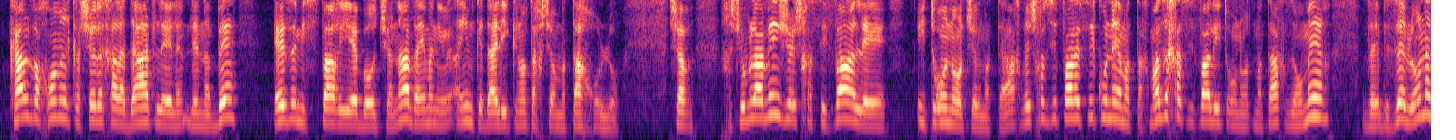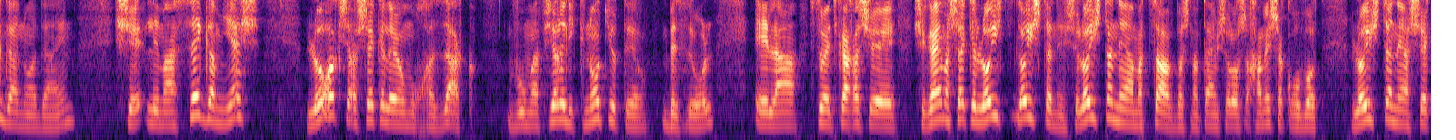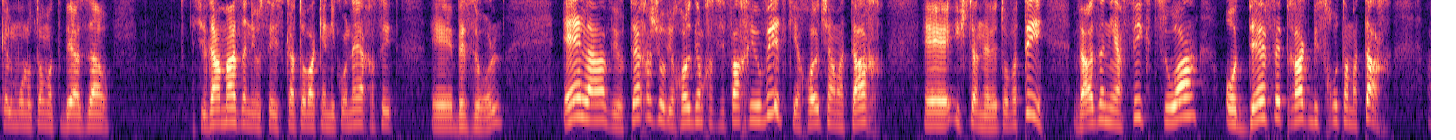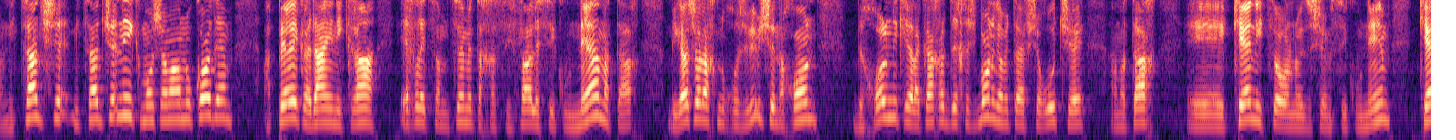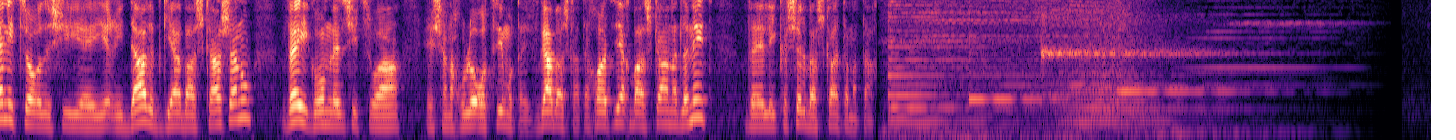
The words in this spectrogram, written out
קל וחומר קשה לך לדעת לנבא איזה מספר יהיה בעוד שנה, והאם כדאי לקנות עכשיו מטח או לא. עכשיו, חשוב להבין שיש חשיפה ליתרונות של מטח ויש חשיפה לסיכוני מטח. מה זה חשיפה ליתרונות מטח? זה אומר, ובזה לא נגענו עדיין, שלמעשה גם יש, לא רק שהשקל היום הוא חזק, והוא מאפשר לי לקנות יותר בזול, אלא, זאת אומרת ככה ש, שגם אם השקל לא, לא ישתנה, שלא ישתנה המצב בשנתיים, שלוש, החמש הקרובות, לא ישתנה השקל מול אותו מטבע זר, שגם אז אני עושה עסקה טובה כי אני קונה יחסית אה, בזול, אלא, ויותר חשוב, יכול להיות גם חשיפה חיובית, כי יכול להיות שהמטח אה, ישתנה לטובתי, ואז אני אפיק תשואה עודפת רק בזכות המטח. אבל מצד, ש... מצד שני, כמו שאמרנו קודם, הפרק עדיין נקרא איך לצמצם את החשיפה לסיכוני המטח, בגלל שאנחנו חושבים שנכון בכל מקרה לקחת בחשבון גם את האפשרות שהמטח אה, כן ייצור לנו איזה שהם סיכונים, כן ייצור איזושהי אה, ירידה ופגיעה בהשקעה שלנו, ויגרום לאיזושהי תשואה אה, שאנחנו לא רוצים אותה, יפגע בהשקעה. אתה יכול להצליח בהשקעה הנדל"נית ולהיכשל בהשקעת המטח.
